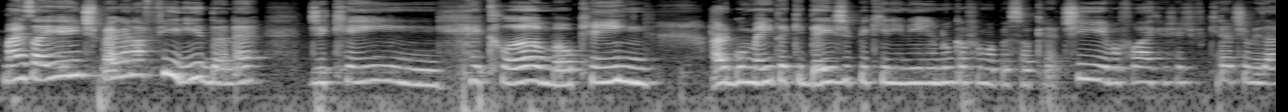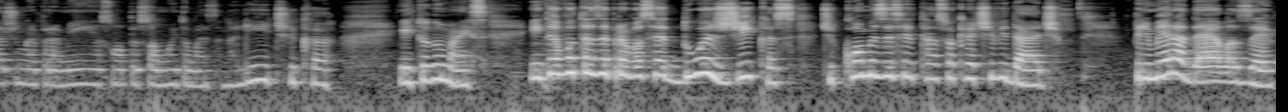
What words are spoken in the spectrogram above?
Mas aí a gente pega na ferida, né? De quem reclama ou quem argumenta que desde pequenininho nunca foi uma pessoa criativa, fala que ah, criatividade não é para mim, eu sou uma pessoa muito mais analítica e tudo mais. Então eu vou trazer para você duas dicas de como exercitar sua criatividade. Primeira delas é,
